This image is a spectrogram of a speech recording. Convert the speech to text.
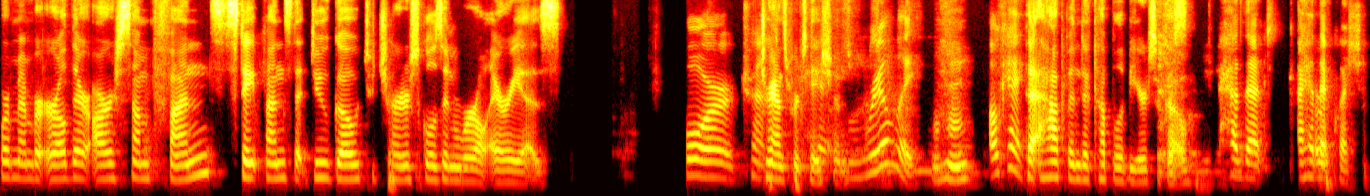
remember Earl, there are some funds, state funds that do go to charter schools in rural areas. For trans- Transportation. Really? Mhm. Okay, That happened a couple of years ago. had that, I had that question.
